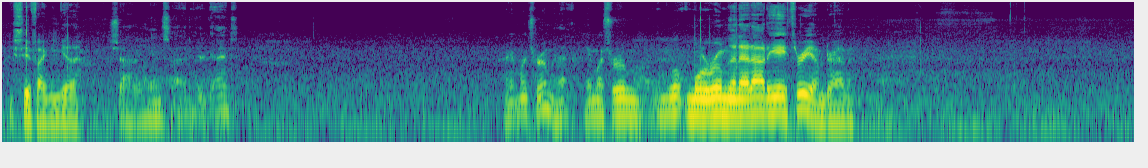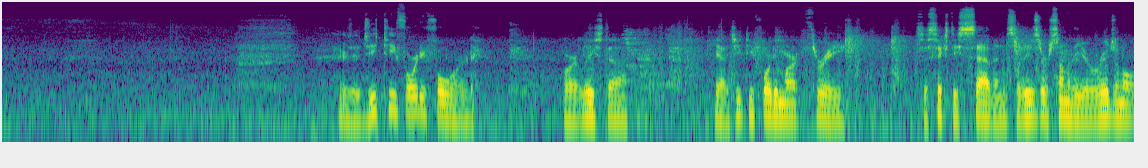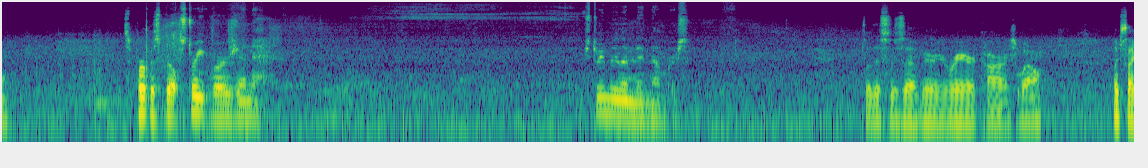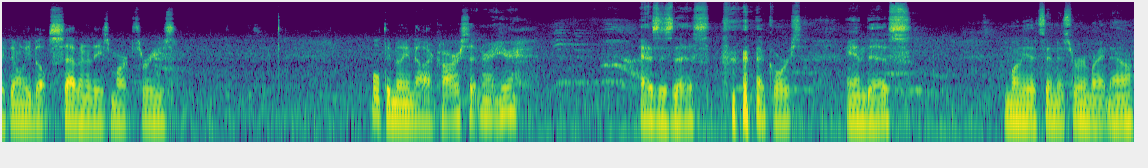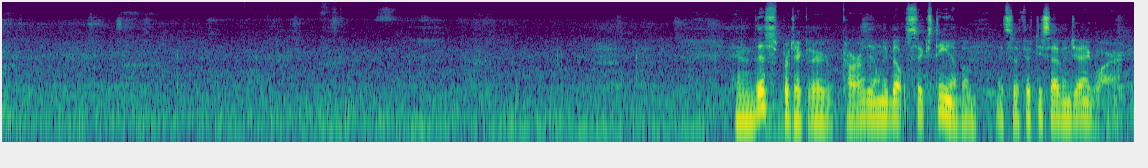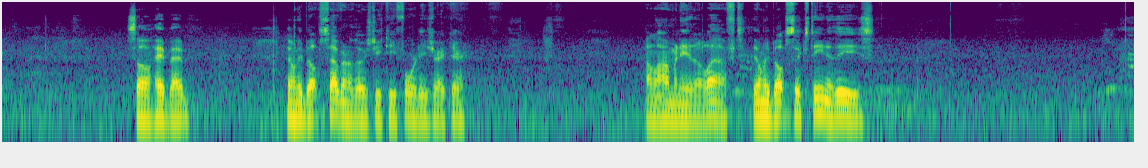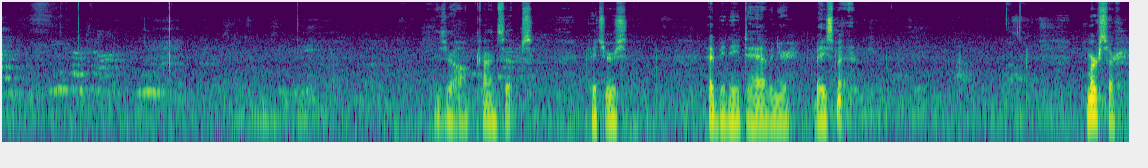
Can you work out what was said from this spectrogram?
me see if I can get a shot of the inside here, guys. Ain't much room in it. Ain't much room, more room than that Audi A3 I'm driving. There's a GT40 Ford, or at least, uh, yeah, GT40 Mark III. It's a 67, so these are some of the original. It's a purpose-built street version. Extremely limited numbers. So this is a very rare car as well. Looks like they only built seven of these Mark IIIs. Multi-million dollar car sitting right here. As is this, of course. And this. Money that's in this room right now. And this particular car, they only built 16 of them. It's a 57 Jaguar. So, hey, babe. They only built seven of those GT40s right there. I don't know how many are left. They only built 16 of these. These are all concepts, pictures. That'd be neat to have in your basement. Mercer.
